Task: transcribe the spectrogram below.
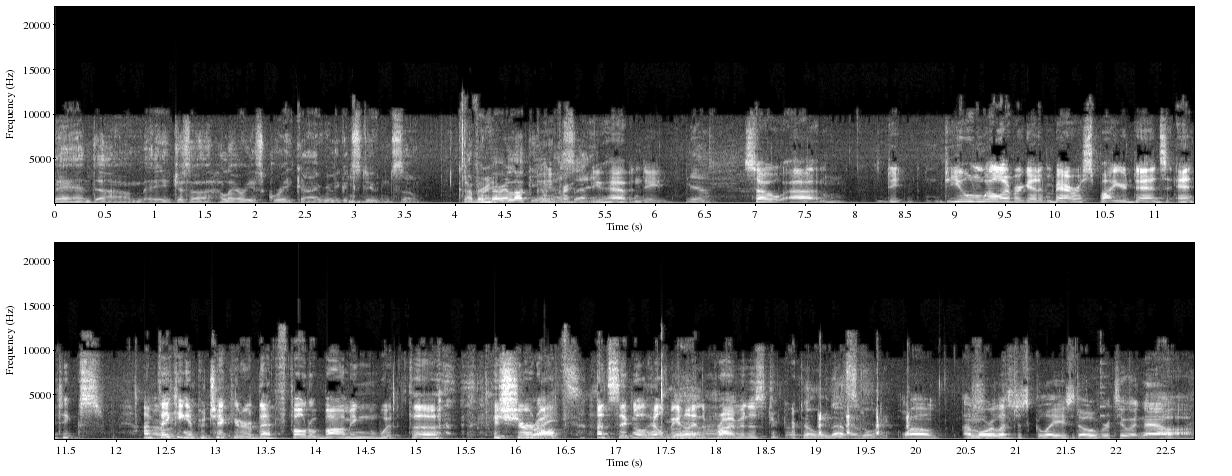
and um, he's just a hilarious, great guy, really good student. So I've been for very him. lucky, I must say. You have indeed. Yeah. So, um, do, do you and Will ever get embarrassed by your dad's antics? I'm Um, thinking in particular of that photo bombing with uh, his shirt Right. off on Signal Hill behind Yeah. the Prime Minister. Tell them that story. well, I'm more or less just glazed over to it now, Ah.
